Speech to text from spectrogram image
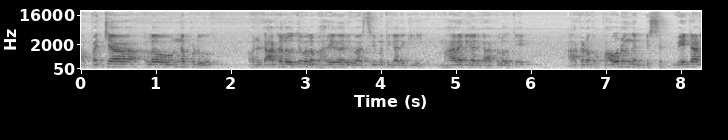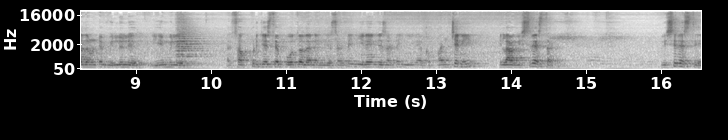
ఆ పంచలో ఉన్నప్పుడు వారికి ఆకలి అవుతే వాళ్ళ భార్య గారి వారి శ్రీమతి గారికి మహారాణి గారికి ఆకలి అవుతే అక్కడ ఒక పావురం కనిపిస్తుంది. వేటాడదాం ఉంటే విల్లు లేదు ఏమీ లేదు. అది సప్పుడు చేస్తే పోతుందని ఏం చేస్తాడంటే ఈయన ఏం చేస్తాడంటే ఈయన యొక్క పంచని ఇలా విసిరేస్తాడు. విసిరేస్తే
